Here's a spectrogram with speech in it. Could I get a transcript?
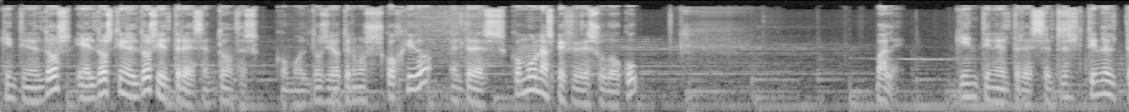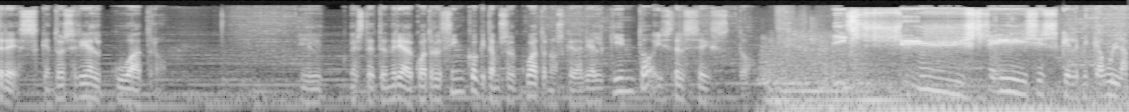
¿Quién tiene el 2? El 2 tiene el 2 y el 3. Entonces, como el 2 ya lo tenemos escogido, el 3, como una especie de sudoku. Vale. ¿Quién tiene el 3? El 3 tiene el 3, que entonces sería el 4. Y el, este tendría el 4 y el 5, quitamos el 4, nos quedaría el quinto y este el sexto. Y sí, sí, sí, es que me cago en la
